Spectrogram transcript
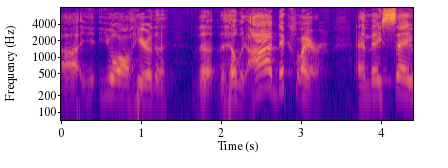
Uh, you, you all hear the, the, the hillbilly, I declare and they say,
